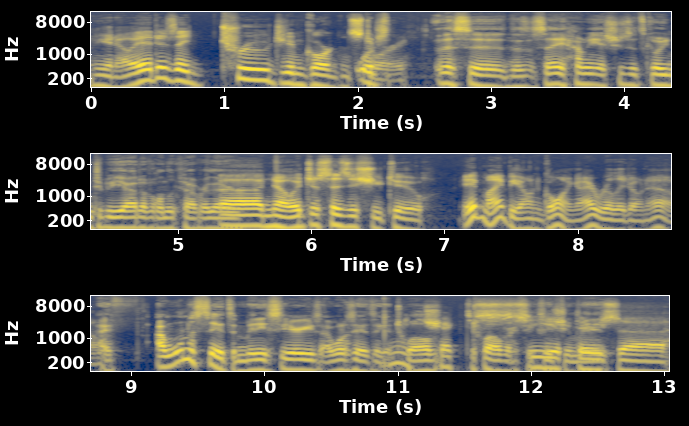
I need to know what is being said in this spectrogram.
You know, it is a true Jim Gordon Which story. this is does it say how many issues it's going to be out of on the cover there? Uh, no, it just says issue two. It might be ongoing. I really don't know. I I want to say it's a mini series. I want to say it's like a Let 12, check 12 or 6 see issue mini. there's uh,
